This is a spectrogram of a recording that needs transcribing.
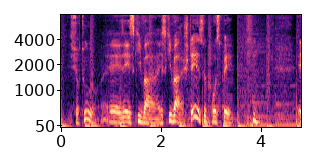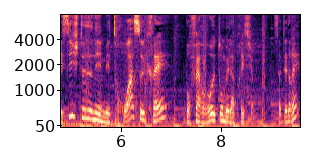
Et surtout, est-ce qu'il va, est va acheter ce prospect? Et si je te donnais mes trois secrets pour faire retomber la pression Ça t'aiderait?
